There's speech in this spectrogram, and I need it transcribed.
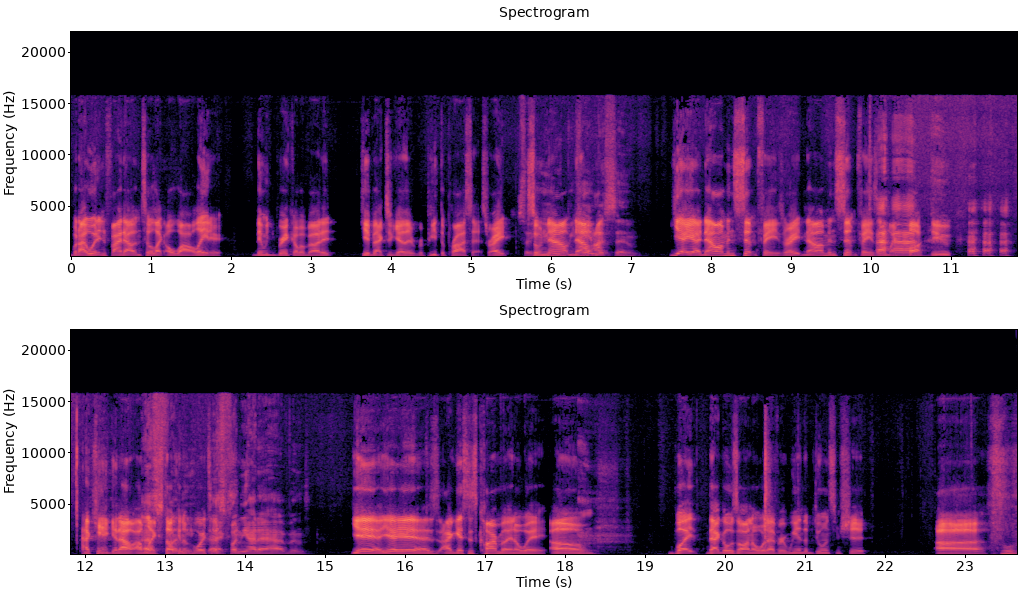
But I wouldn't find out until like a while later. Then we break up about it, get back together, repeat the process, right? So, you now now I, a simp. Yeah, yeah, now I'm in simp phase, right? Now I'm in simp phase. I'm like, fuck, dude, I can't get out. I'm like That's stuck in a funny. vortex. That's funny how that happens. Yeah, yeah, yeah. It's- I guess it's karma in a way. Um, but that goes on or whatever. We end up doing some shit. Uh, phew,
